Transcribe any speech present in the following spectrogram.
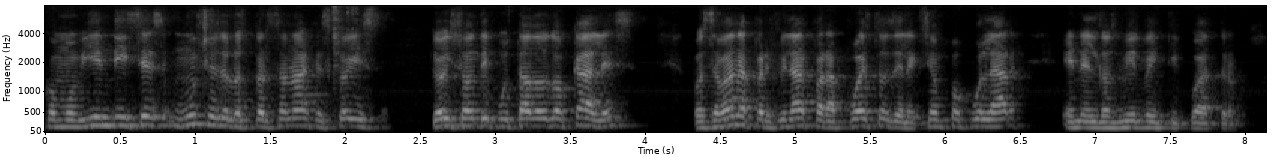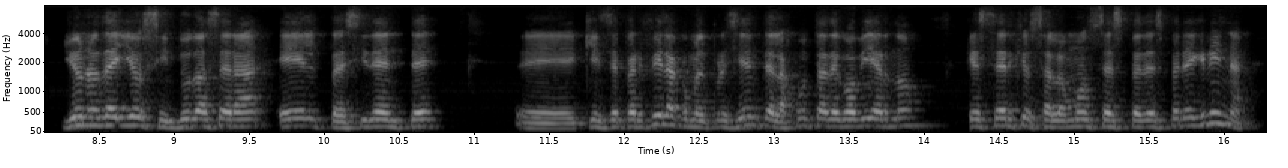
como bien dices, muchos de los personajes que hoy, que hoy son diputados locales, pues se van a perfilar para puestos de elección popular en el 2024 y uno de ellos sin duda será el presidente, eh, quien se perfila como el presidente de la Junta de Gobierno, que es Sergio Salomón Céspedes Peregrina,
